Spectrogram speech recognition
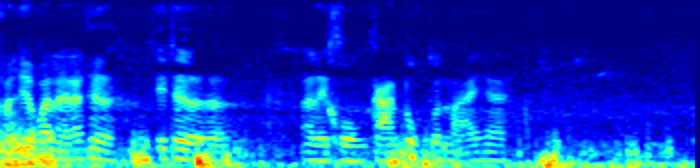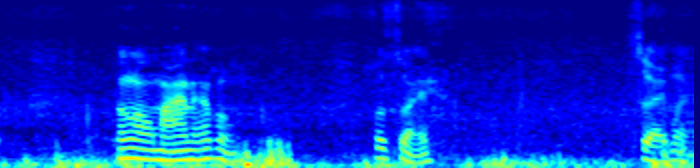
เขาเรียกว่าอะไรนะเธอ ที่เธอ อะไรโครงการปลูกต้นไม้ใช่ไหมต้องลองมานะครับผมโคตรสวย สวยเหมือน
